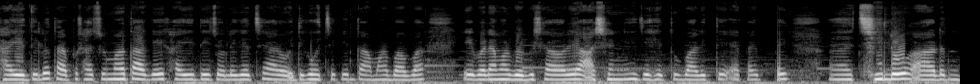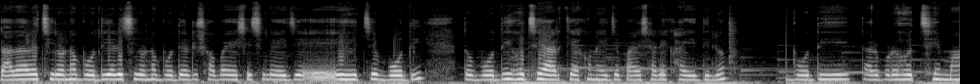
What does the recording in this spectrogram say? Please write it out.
খাইয়ে দিল। তারপর শাশুড়িমা তো আগেই খাইয়ে দিয়ে চলে গেছে, আর ওইদিকে হচ্ছে কিন্তু আমার বাবা এবারে আমার বেবি শাওয়ারে আসেনি যেহেতু বাড়িতে একাই ছিল, আর দাদারা ছিল না, বদিয়ারে ছিল না, বদিয়ারে সবাই এসেছিল, এই যে এই হচ্ছে বদি। তো বদি হচ্ছে আর কি এখন এই যে পায়ে সারে খাইয়ে দিল। বদি, তারপরে হচ্ছে মা,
